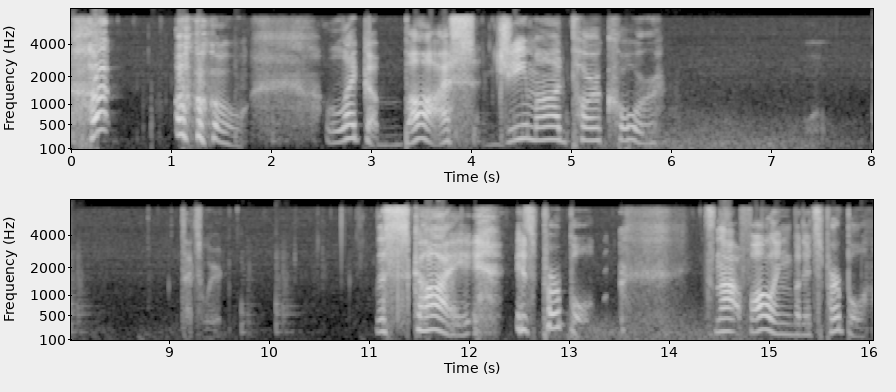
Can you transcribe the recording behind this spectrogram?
Huh! Oh! Like a boss, Gmod parkour. That's weird. The sky is purple. It's not falling, but it's purple.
